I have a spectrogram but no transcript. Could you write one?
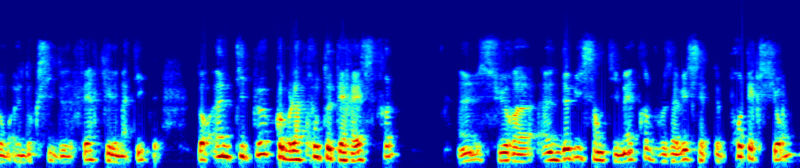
Donc un oxyde de fer qui est l'hématite. Donc un petit peu comme la croûte terrestre, hein, sur un demi-centimètre, vous avez cette protection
